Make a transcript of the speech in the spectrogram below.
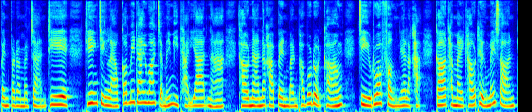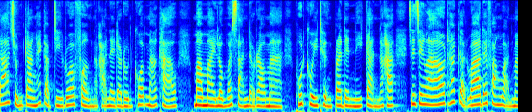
เป็นปรมาจารย์ที่ที่จริงๆแล้วก็ไม่ได้ว่าจะไม่มีทายาทนะ เขานั้นนะคะเป็นบรรพบุรุษของจีรั่วเฟิงเนี่ยแหละค่ะ ก็ทำไมเขาถึงไม่สอนต้าฉุนกังให้กับจีรั่วเฟิงนะคะ ในดารุณควบม้าขาว มาไมลมวสันเดี๋ยวเรามาพูดคุยถึงประเด็นนี้กันนะคะ จริงๆแล้วถ้าเกิดว่าได้ฟังหวานมา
